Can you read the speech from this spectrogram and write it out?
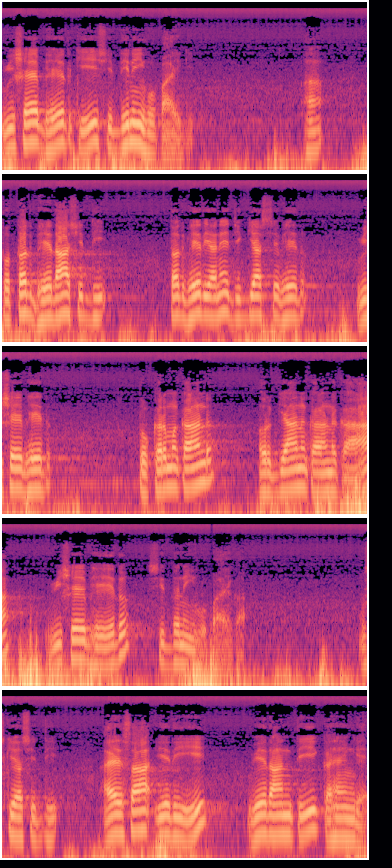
विषय भेद की सिद्धि नहीं हो पाएगी। हाँ तो तद भेदा सिद्धि। तद भेद यानी जिज्ञास्य भेद, विषय भेद। तो कर्म कांड और ज्ञान कांड का विषय भेद सिद्ध नहीं हो पाएगा। उसकी असिद्धि। ऐसा यदि वेदांती कहेंगे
